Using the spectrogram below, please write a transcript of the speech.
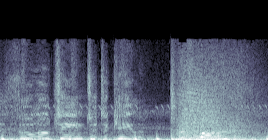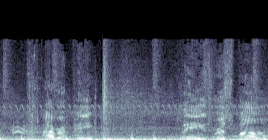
is Zulu Team to Tequila. Respond. I repeat, please respond.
